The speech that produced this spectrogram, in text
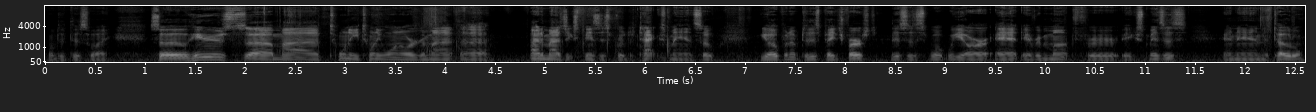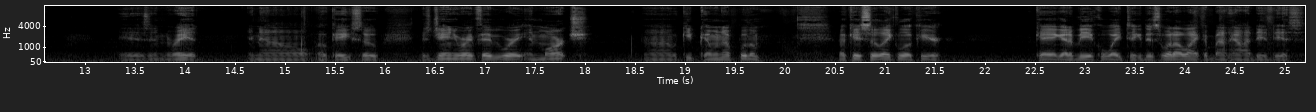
We'll do it this way. So here's uh, my 2021 organized, uh, itemized expenses for the tax man. So you open up to this page first. This is what we are at every month for expenses. And then the total is in red. And now, okay, so there's January, February, and March. Uh, we keep coming up with them. Okay, so like, look here. Okay, I got a vehicle weight ticket. This is what I like about how I did this.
